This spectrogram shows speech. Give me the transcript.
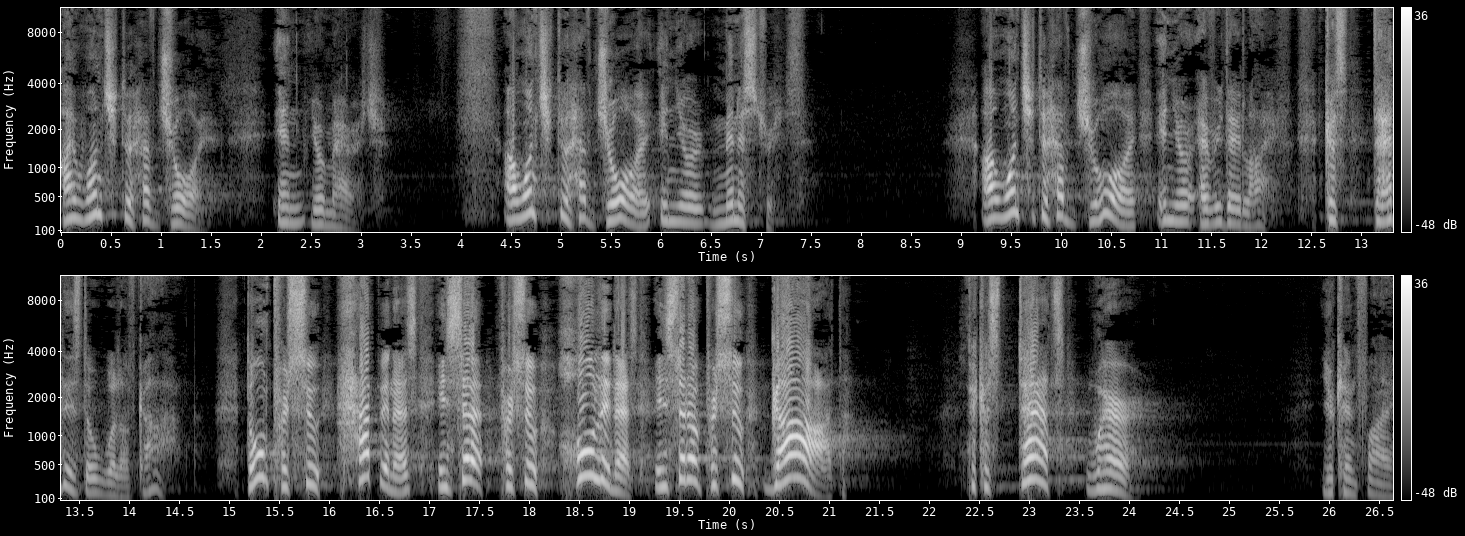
I want you to have joy in your marriage. I want you to have joy in your ministries. I want you to have joy in your everyday life because that is the will of God. Don't pursue happiness instead of pursue holiness, instead of pursue God. Because that's where you can find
